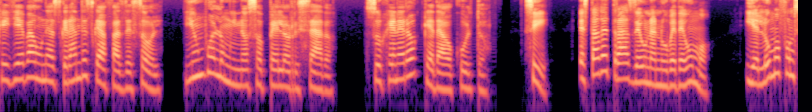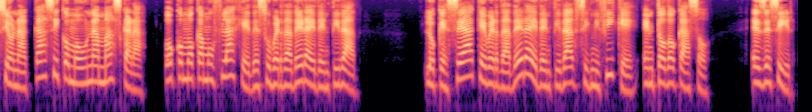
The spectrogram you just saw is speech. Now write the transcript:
Que lleva unas grandes gafas de sol y un voluminoso pelo rizado. Su género queda oculto. Sí, está detrás de una nube de humo, y el humo funciona casi como una máscara o como camuflaje de su verdadera identidad lo que sea que verdadera identidad signifique, en todo caso. Es decir,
